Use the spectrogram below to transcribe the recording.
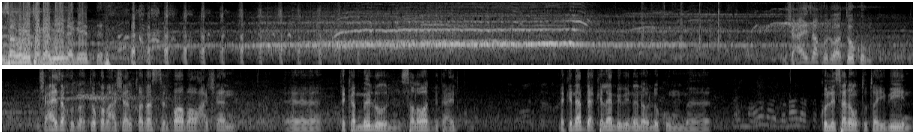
زغروطة جميلة جدا. مش عايز آخد وقتكم. مش عايز آخد وقتكم عشان قداسة البابا وعشان آه تكملوا الصلوات بتاعتكم. لكن أبدأ كلامي بأن أنا أقول لكم آه كل سنة وأنتم طيبين.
